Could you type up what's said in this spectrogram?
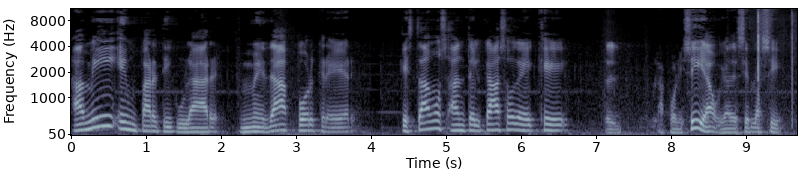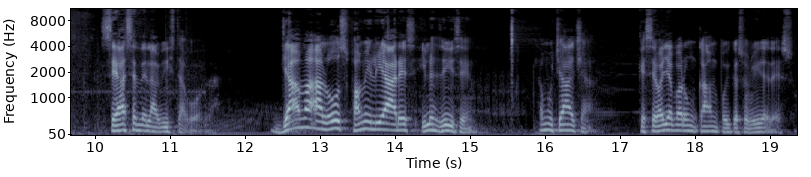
A mí en particular me da por creer que estamos ante el caso de que la policía, voy a decirlo así, se hace de la vista gorda. Llama a los familiares y les dice, la muchacha, que se vaya para un campo y que se olvide de eso.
